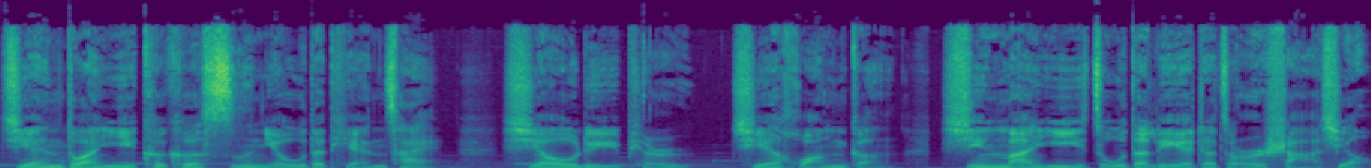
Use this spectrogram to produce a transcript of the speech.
剪短一颗颗似牛的甜菜，削绿皮儿，切黄梗，心满意足的咧着嘴儿傻笑，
